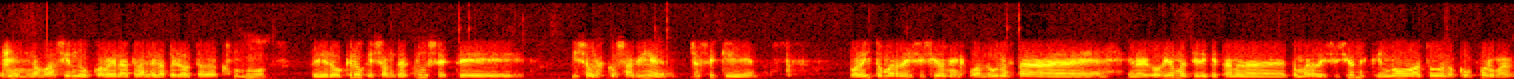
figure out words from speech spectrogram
nos va haciendo correr atrás de la pelota como pero creo que Santa Cruz este hizo las cosas bien. Yo sé que por ahí tomar decisiones, cuando uno está eh, en el gobierno tiene que tomar decisiones que no a todos los conforman.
